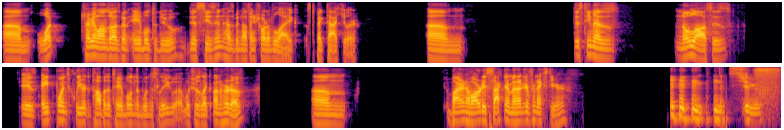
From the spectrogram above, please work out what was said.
Um, what Xabi Alonso has been able to do this season has been nothing short of like spectacular. Um, this team has no losses, is eight points clear at the top of the table in the Bundesliga, which is like unheard of. Um, Bayern have already sacked their manager for next year. That's true. It's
